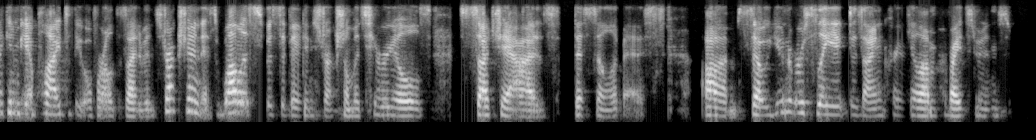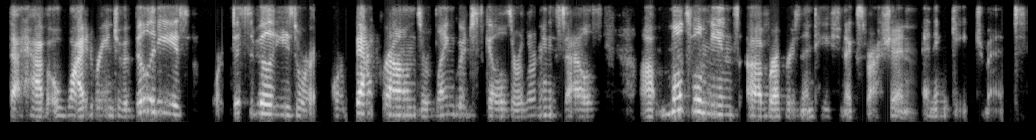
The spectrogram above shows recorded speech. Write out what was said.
it can be applied to the overall design of instruction as well as specific instructional materials such as the syllabus. Um, so universally designed curriculum provides students that have a wide range of abilities or disabilities or, or backgrounds or language skills or learning styles, uh, multiple means of representation, expression, and engagement.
